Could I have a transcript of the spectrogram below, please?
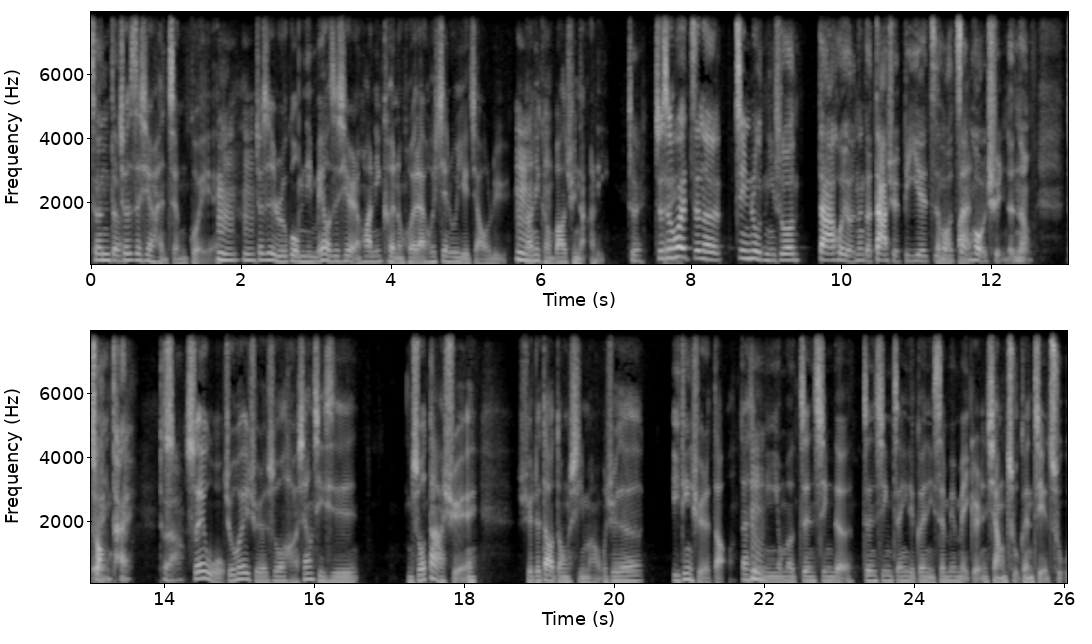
真的，就是这些人很珍贵哎，嗯嗯，就是如果你没有这些人的话，你可能回来会陷入一个焦虑，然后你可能不知道去哪里，对，就是会真的进入你说大家会有那个大学毕业之后症候群的那种状态，对啊，所以我就会觉得说，好像其实你说大学学得到东西吗？我觉得。一定学得到，但是你有没有真心的、嗯、真心真意的跟你身边每个人相处跟接触？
